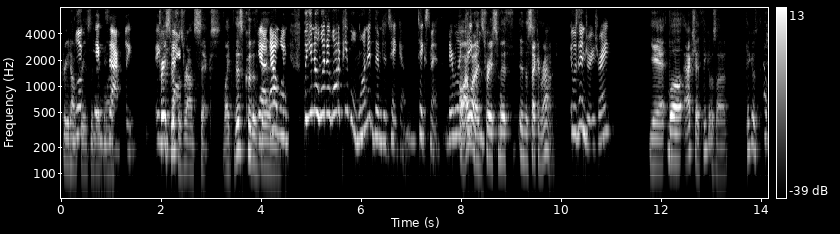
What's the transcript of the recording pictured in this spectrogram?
Creed Look Humphrey's the big one. exactly. Trey Smith was round six. Like this could have Yeah, been. that one. But you know what? A lot of people wanted them to take him, take Smith. They were like, oh, I wanted him." Trey Smith in the second round. It was injuries, right? Yeah. Well, actually, I think it was a. I think it was. Oh.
